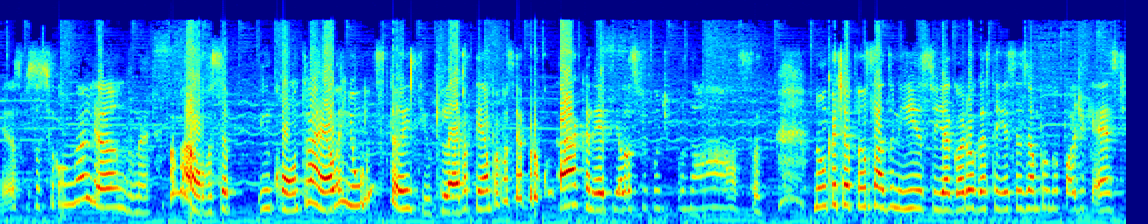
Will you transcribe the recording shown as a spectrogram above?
E as pessoas ficam me olhando, né? Eu falo, não, você encontra ela em um instante. O que leva tempo é você procurar a caneta. E elas ficam tipo, nossa, nunca tinha pensado nisso. E agora eu gastei esse exemplo no podcast.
